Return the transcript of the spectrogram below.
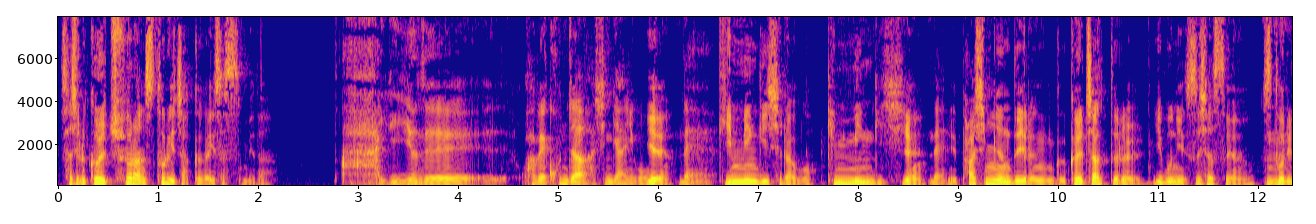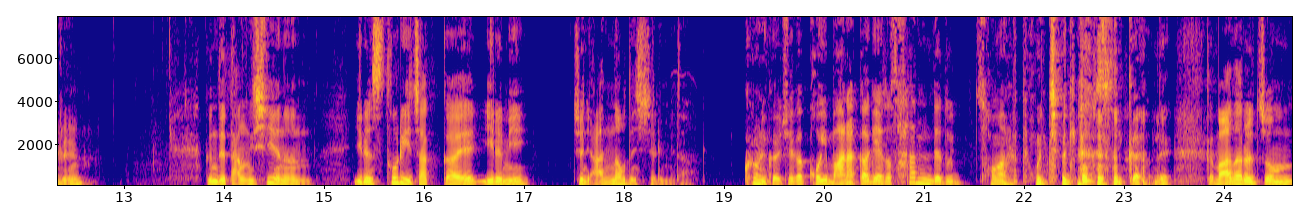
사실은 걸출한 스토리 작가가 있었습니다. 아 이게 이현세 화백 혼자 하신 게 아니고. 예. 네. 김민기 씨라고. 김민기 씨. 예. 네. 이 80년대 이런 그 걸작들을 이분이 쓰셨어요. 스토리를. 음. 근데 당시에는 이런 스토리 작가의 이름이 전혀 안 나오던 시절입니다. 그러니까요. 제가 거의 만화 가게에서 살았는데도 성함을 본 적이 없으니까요. 네. 그러니까 만화를 좀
